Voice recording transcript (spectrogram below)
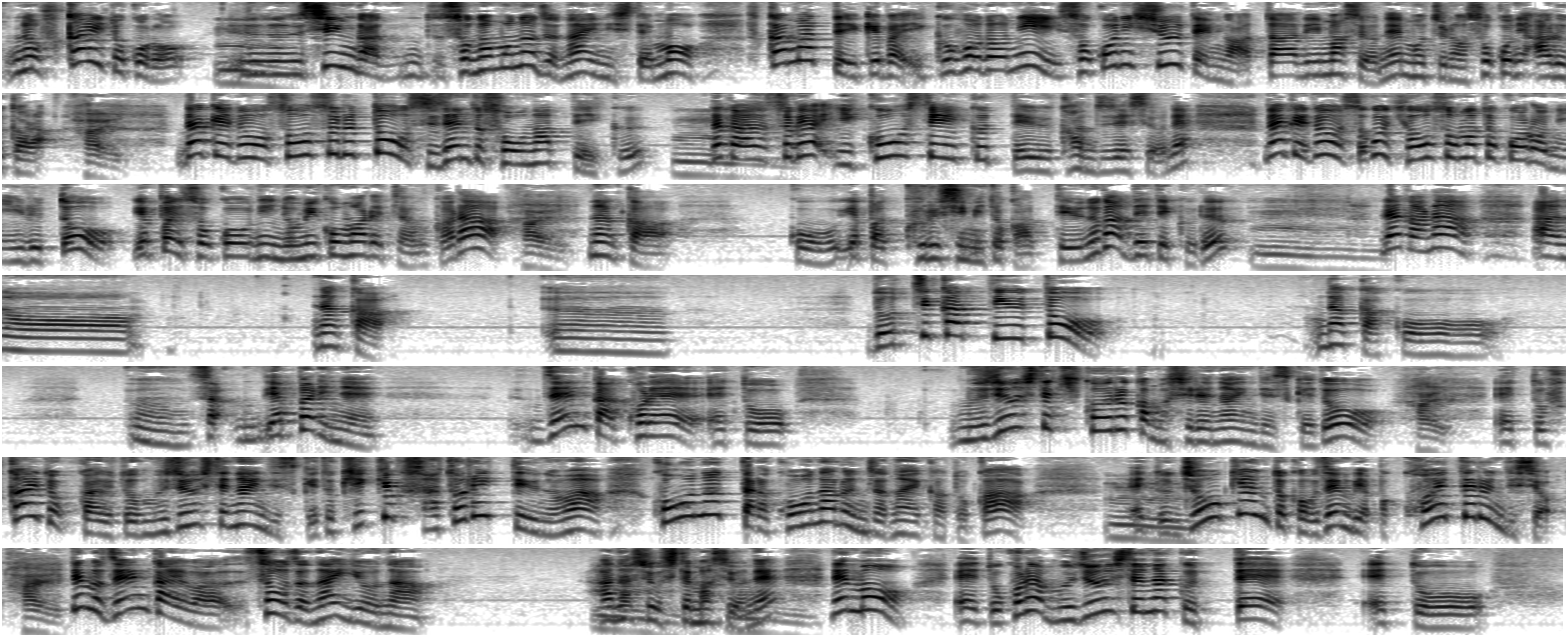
の深いところ、うん。うん真がそのものじゃないにしても深まっていけばいくほどにそこに終点が当たりますよね。もちろんそこにあるから。はい。だけどそうすると自然とそうなっていく。うん。だからそれは移行していくっていう感じですよね。だけどすごい表層なところにいるとやっぱりそこに飲み込まれちゃうから、はい。なんかこうやっぱ苦しみとかっていうのが出てくる。うん。だからあのーなんかうーんどっちかっていうとなんかこううんさやっぱりね前回これえっと矛盾して聞こえるかもしれないんですけど、はい。えっと、深いとこから言うと矛盾してないんですけど結局悟りっていうのはこうなったらこうなるんじゃないかとか、うん。えっと、条件とかを全部やっぱ超えてるんですよ、はい。でも前回はそうじゃないような話をしてますよね、でも、えっと、これは矛盾してなくってえっとえ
